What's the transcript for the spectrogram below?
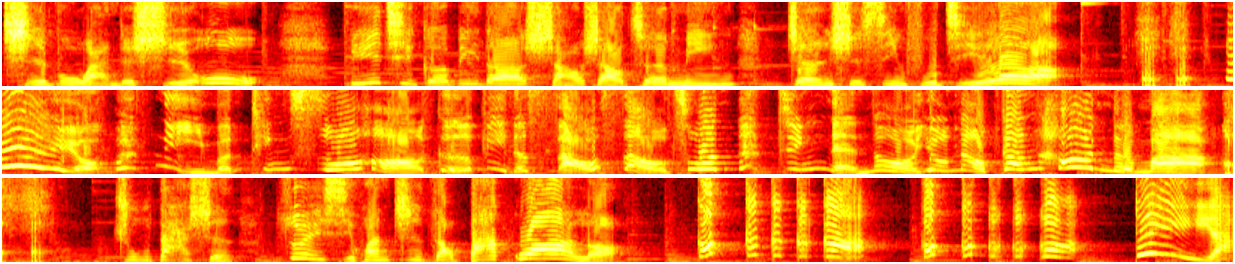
吃不完的食物，比起隔壁的少少村民，真是幸福极了。哎呦，你们听说哈，隔壁的嫂嫂村今年哦又闹干旱了嘛？猪大婶最喜欢制造八卦了。呀，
